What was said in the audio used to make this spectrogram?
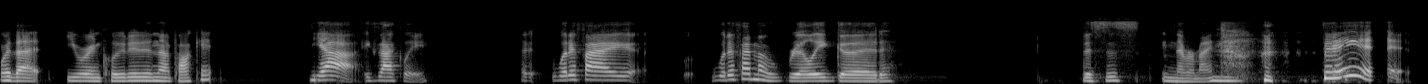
or that you were included in that pocket. Yeah, exactly. Uh, What if I what if I'm a really good This is never mind. Say it.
